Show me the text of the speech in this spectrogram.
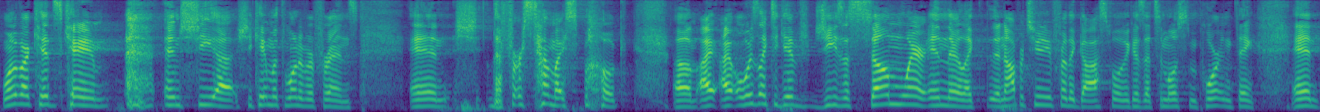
One of our kids came, and she, uh, she came with one of her friends. And she, the first time I spoke, um, I, I, always like to give Jesus somewhere in there, like an opportunity for the gospel, because that's the most important thing. And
